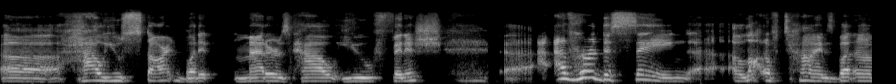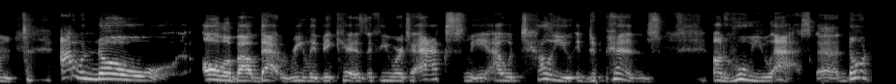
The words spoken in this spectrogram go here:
uh, how you start, but it matters how you finish. Uh, I've heard this saying a lot of times, but um, I don't know all about that really because if you were to ask me, I would tell you it depends on who you ask. Uh, don't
